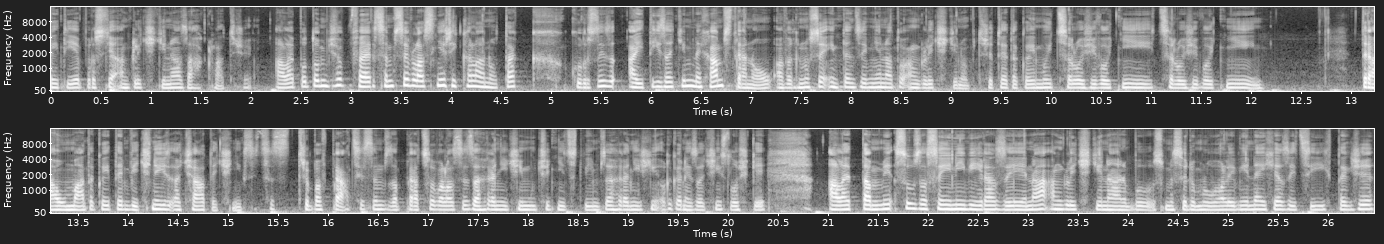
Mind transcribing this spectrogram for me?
IT je prostě angličtina základ. Že? Ale potom job fair jsem si vlastně říkala, no tak kurzy IT zatím nechám stranou a vrhnu se intenzivně na tu angličtinu, protože to je takový můj celoživotní, celoživotní trauma, takový ten věčný začátečník. Sice třeba v práci jsem zapracovala se zahraničním účetnictvím, zahraniční organizační složky, ale tam jsou zase jiný výrazy, jiná angličtina, nebo jsme se domluvali v jiných jazycích, takže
